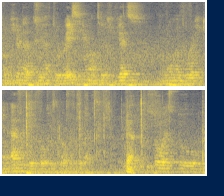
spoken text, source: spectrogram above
from here that you have to raise him until he gets a moment where he can advocate for his property rights. Yeah. So as to. Uh,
